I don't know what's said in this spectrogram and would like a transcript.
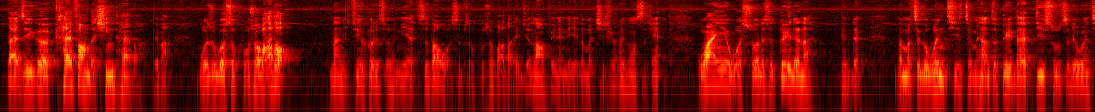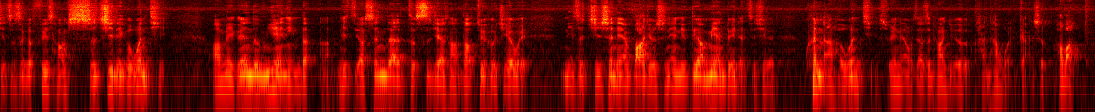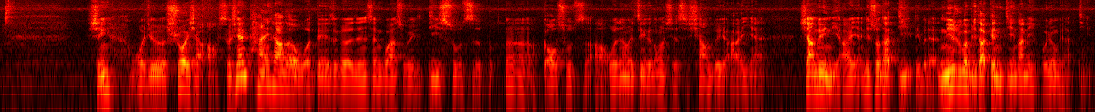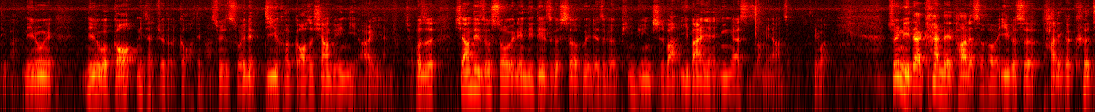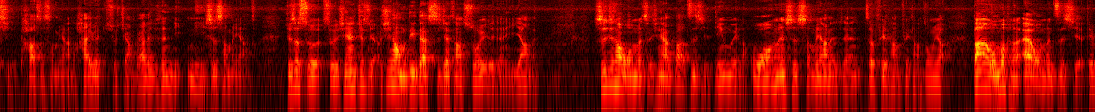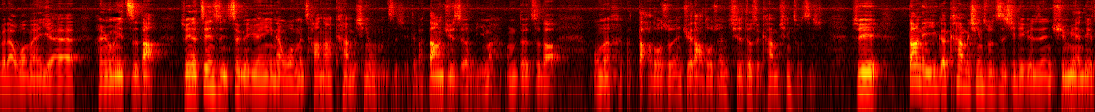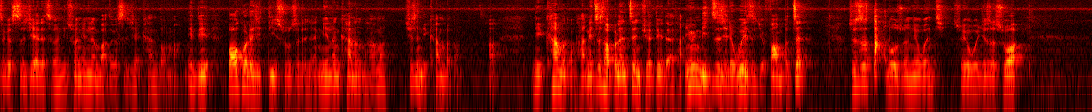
摆着一个开放的心态吧，对吧？我如果是胡说八道，那你最后的时候你也知道我是不是胡说八道，也就浪费了你那么几十分钟时间。万一我说的是对的呢，对不对？那么这个问题怎么样子对待低素质的问题，这是个非常实际的一个问题，啊，每个人都面临的啊，你只要生在这世界上，到最后结尾，你这几十年、八九十年，你都要面对的这些困难和问题。所以呢，我在这地方就谈谈我的感受，好吧？行，我就说一下啊，首先谈一下子我对这个人生观所谓的低素质，呃，高素质啊，我认为这个东西是相对而言。相对你而言，你说它低，对不对？你如果比它更低，那你不认为它低，对吧？你认为你如果高，你才觉得高，对吧？所以所谓的低和高是相对于你而言的，或者相对这个所谓的你对这个社会的这个平均值吧，一般人应该是怎么样子，对吧？所以你在看待他的时候，一个是他的一个客体，他是什么样的；还有一个就讲白了就是你你是什么样子。就是首首先就是就像我们对待世界上所有的人一样的，实际上我们首先要把自己定位了，我们是什么样的人，这非常非常重要。当然，我们很爱我们自己，对不对？我们也很容易自大，所以呢，正是这个原因呢，我们常常看不清我们自己，对吧？当局者迷嘛，我们都知道，我们大多数人、绝大多数人其实都是看不清楚自己。所以，当你一个看不清楚自己的一个人去面对这个世界的时候，你说你能把这个世界看懂吗？你的包括那些低素质的人，你能看懂他吗？其实你看不懂啊，你看不懂他，你至少不能正确对待他，因为你自己的位置就放不正，这是大多数人的问题。所以我就是说。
